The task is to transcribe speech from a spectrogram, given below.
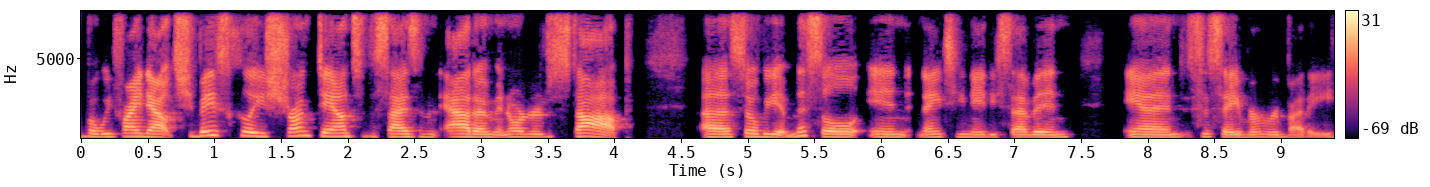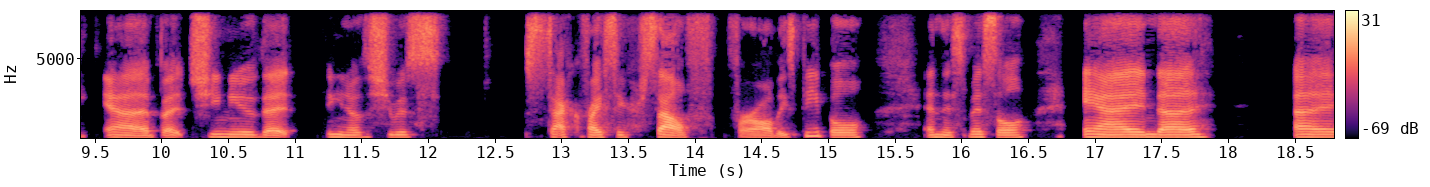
but we find out she basically shrunk down to the size of an atom in order to stop a Soviet missile in 1987 and to save everybody. Uh, but she knew that you know she was sacrificing herself for all these people and this missile. And uh, uh,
